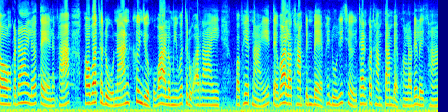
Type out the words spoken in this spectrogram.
ตองก็ได้แล้วแต่นะคะ เพราะวัสดุนั้นขึ้นอยู่กับว่าเรามีวัสดุอะไรประเภทไหน แต่ว่าเราทำเป็นแบบให้ดูเฉยๆท่านก็ทำตามแบบของเราได้เลยค่ะ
